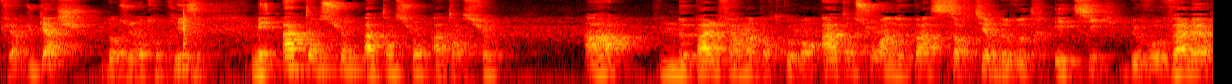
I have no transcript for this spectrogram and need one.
faire du cash dans une entreprise. Mais attention, attention, attention à ne pas le faire n'importe comment. Attention à ne pas sortir de votre éthique, de vos valeurs,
